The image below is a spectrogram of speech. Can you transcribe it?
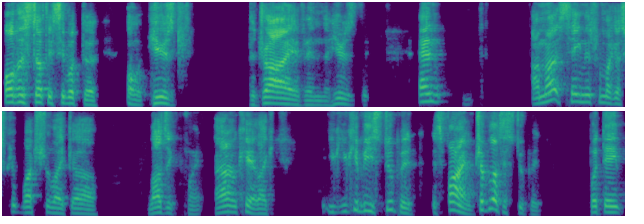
all this stuff they say about the oh here's the drive and the, here's the and I'm not saying this from like a script watcher like uh logic point. I don't care. Like you, you can be stupid. It's fine. Triple X is stupid, but they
